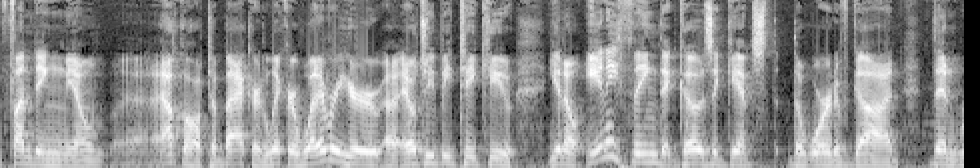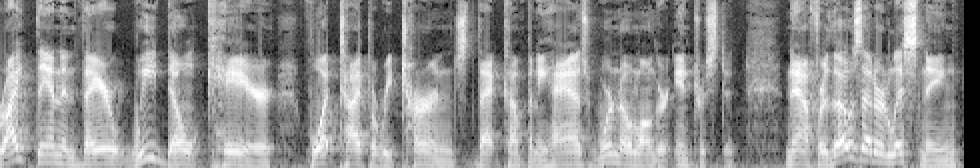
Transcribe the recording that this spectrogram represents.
funding, you know, uh, alcohol, tobacco, liquor, whatever your uh, LGBTQ, you know, anything that goes against the Word of God, then right then and there, we don't care what type of returns that company has. We're no longer interested. Now, for those that are listening,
